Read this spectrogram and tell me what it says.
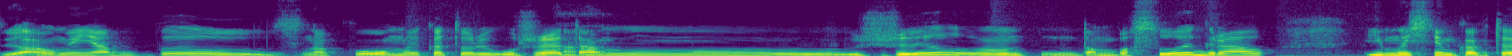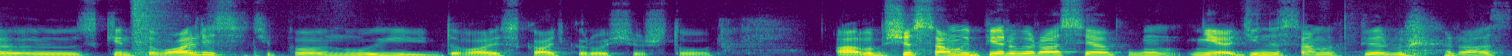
Да, у меня был знакомый, который уже ага. там э, жил, он там басу играл, и мы с ним как-то э, скентовались, и типа, ну и давай искать, короче, что... А вообще самый первый раз я, по не, один из самых первых раз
